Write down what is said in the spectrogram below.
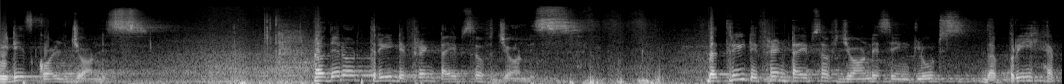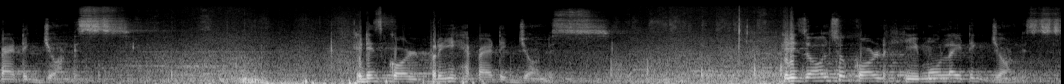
it is called jaundice. Now there are three different types of jaundice. The three different types of jaundice includes the prehepatic jaundice. It is called prehepatic jaundice. It is also called hemolytic jaundice.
